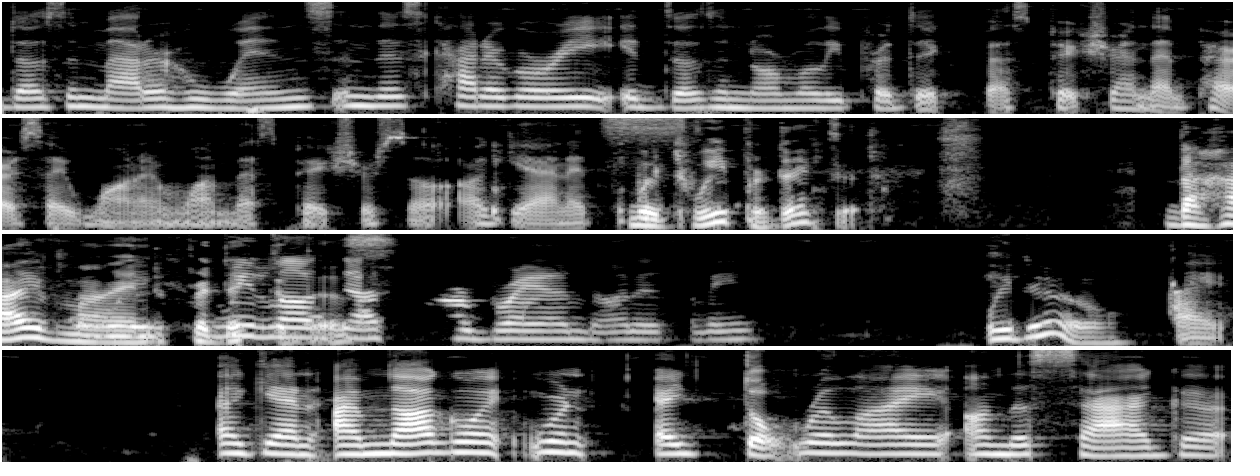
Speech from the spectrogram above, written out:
doesn't matter who wins in this category. It doesn't normally predict Best Picture." And then Parasite won and won Best Picture. So again, it's which we predicted. The hive mind we, we predicted love that for our brand, honestly. We do. I again, I'm not going. We're, I don't rely on the SAG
